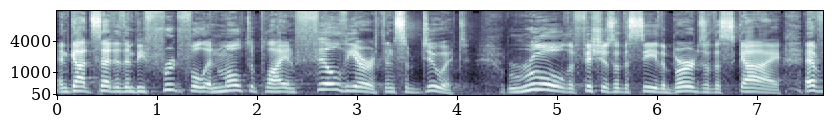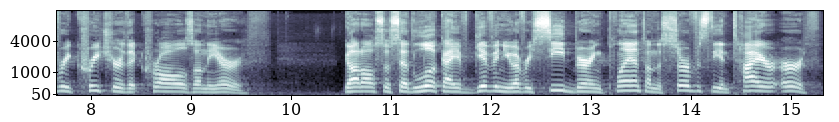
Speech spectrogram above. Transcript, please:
And God said to them, Be fruitful and multiply and fill the earth and subdue it. Rule the fishes of the sea, the birds of the sky, every creature that crawls on the earth. God also said, Look, I have given you every seed bearing plant on the surface of the entire earth,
